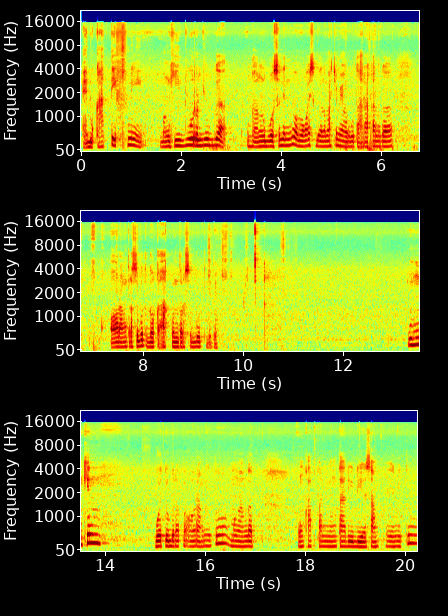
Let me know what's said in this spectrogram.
edukatif nih menghibur juga. Nggak ngebosenin gue pokoknya segala macam yang utarakan ke orang tersebut atau ke akun tersebut gitu. Mungkin buat beberapa orang itu menganggap ungkapan yang tadi dia sampaikan itu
